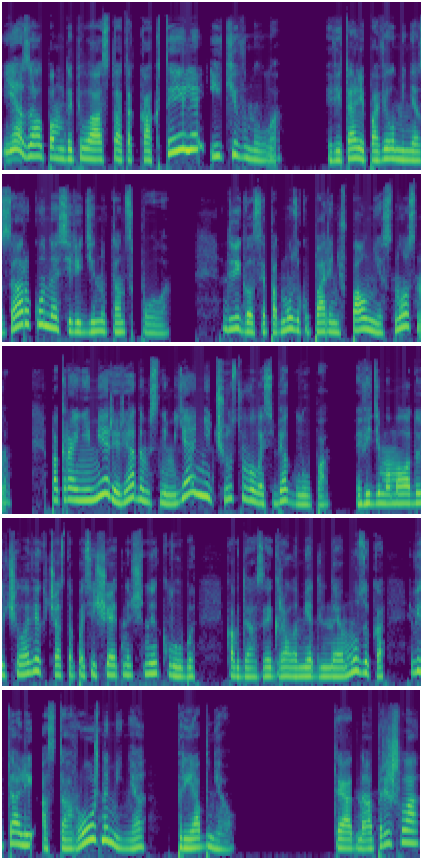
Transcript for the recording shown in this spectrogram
Я залпом допила остаток коктейля и кивнула. Виталий повел меня за руку на середину танцпола. Двигался под музыку парень вполне сносно. По крайней мере, рядом с ним я не чувствовала себя глупо. Видимо, молодой человек часто посещает ночные клубы. Когда заиграла медленная музыка, Виталий осторожно меня приобнял. «Ты одна пришла?»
